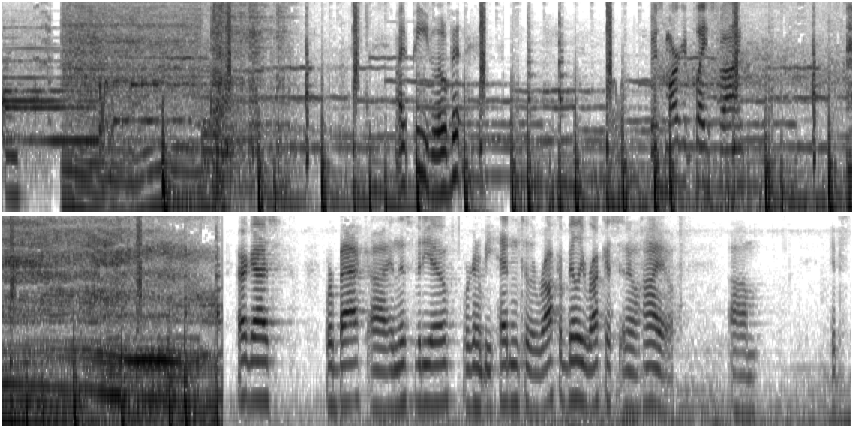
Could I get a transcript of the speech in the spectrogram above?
Might have peed a little bit. This marketplace fine. All right, guys, we're back. Uh, in this video, we're gonna be heading to the Rockabilly Ruckus in Ohio. Um, it's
